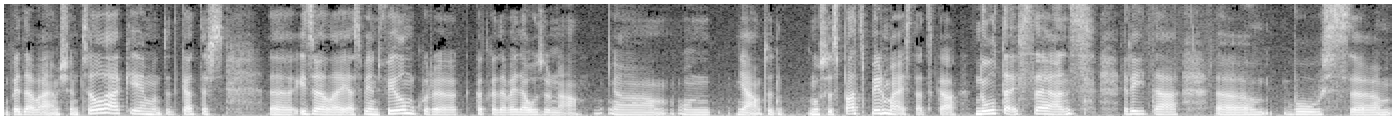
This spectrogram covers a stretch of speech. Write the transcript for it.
un piedāvājām šiem cilvēkiem. un Tad katrs uh, izvēlējās vienu filmu, kur uh, kaut kādā veidā uzrunā. Uh, un, jā, un tad mums tas pats pirmais, tāds kā nultais seans rītā, uh, būs um,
